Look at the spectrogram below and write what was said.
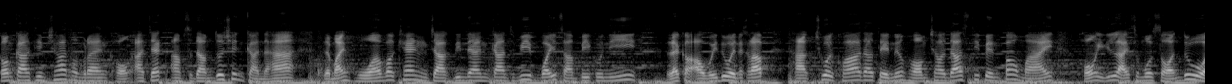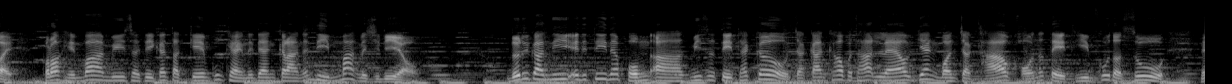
กองกลางทีมชาติทอมแรงของอาแจ็คอัมสเตอร์ดัมด้วยเช่นกันนะฮะ แต่หมายหัวว่าแข้งจากดินแดนการทวีปวัย3ปีคนนี้ และก็เอาไว้ด้วยนะครับ หากชวดคว้าดาวเตะเนื้อหอมชาวดัสที่เป็นเป้าหมายของอีกหลายสโมสรด้วย เพราะเห็นว่ามีสถิติการตัดเกมคู่แข่งในแดนกลางนั้นดีมากเลยทีเดียว ดยด้วยการนี้เอนติตี้นะผมมีสติแท็กเกิลจากการเข้าปะทะแล้วแย่งบอลจากเท้าของนักเตะทีมคู่ต่อสู้ ใน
